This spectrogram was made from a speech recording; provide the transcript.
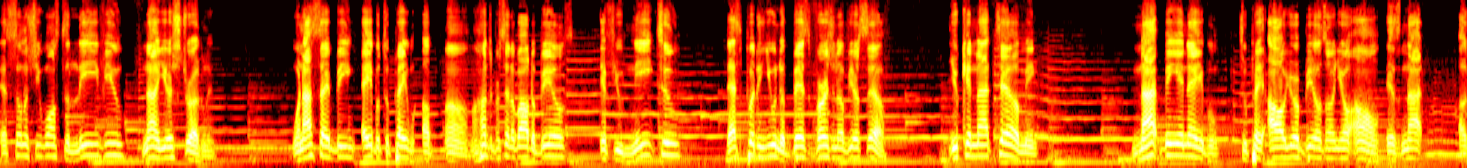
As soon as she wants to leave you, now you're struggling. When I say be able to pay uh, um, 100% of all the bills, if you need to, that's putting you in the best version of yourself. You cannot tell me not being able to pay all your bills on your own is not a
